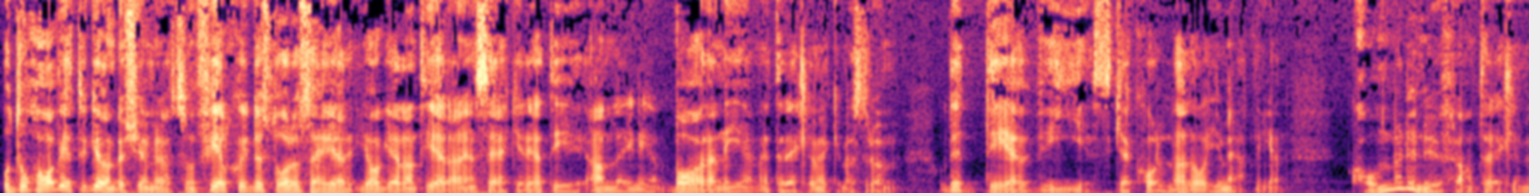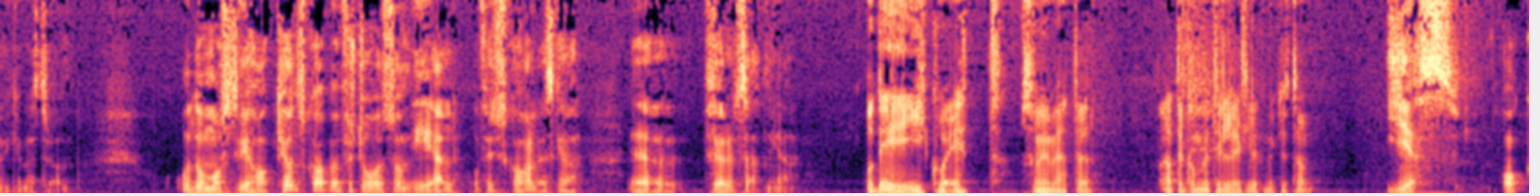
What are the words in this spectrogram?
och då har vi ett grundbekymmer eftersom felskyddet står och säger jag garanterar en säkerhet i anläggningen, bara ni ger mig tillräckligt mycket med ström. Och det är det vi ska kolla då i mätningen. Kommer det nu fram tillräckligt mycket med ström? Och då måste vi ha kunskapen, förståelse om el och fysikaliska eh, förutsättningar. Och det är IK1 som vi mäter. Att det kommer tillräckligt mycket ström. Yes. Och,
